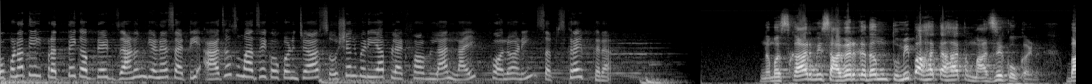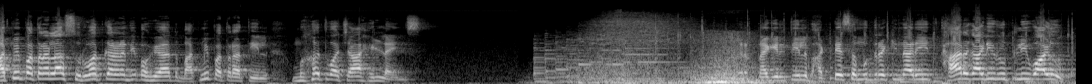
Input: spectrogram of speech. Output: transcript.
कोकणातील प्रत्येक अपडेट जाणून घेण्यासाठी आजच माझे कोकणच्या सोशल मीडिया प्लॅटफॉर्मला लाईक फॉलो आणि सबस्क्राईब करा. नमस्कार मी सागर कदम. तुम्ही पाहत आहात माझे कोकण. बातमीपत्राला सुरुवात करण्याआधी पाहूयात बातमीपत्रातील महत्त्वाच्या हेडलाईन्स रत्नागिरीतील भाट्टे समुद्र किनारी थार गाडी रुतली वाळूत.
